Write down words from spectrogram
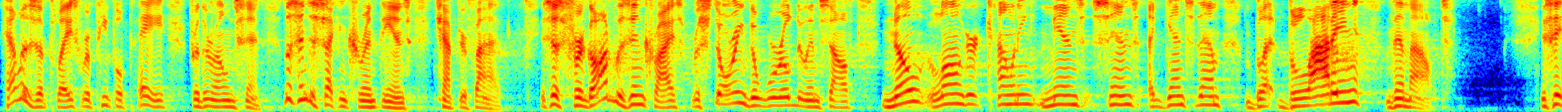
Hell is a place where people pay for their own sin. Listen to 2 Corinthians chapter 5. It says, For God was in Christ, restoring the world to himself, no longer counting men's sins against them, but blotting them out. You see,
